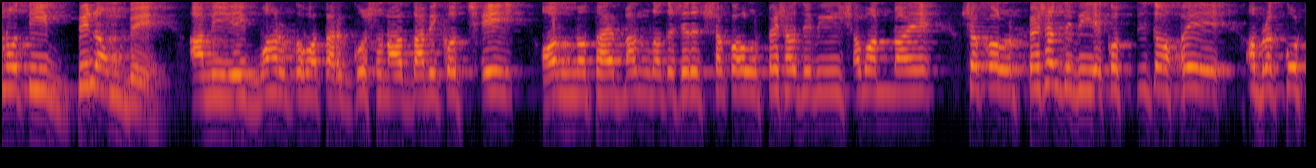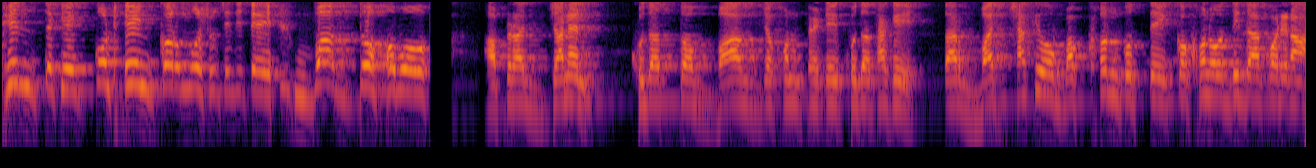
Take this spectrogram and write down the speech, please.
অনতি বিলম্বে আমি এই মহার্গবতার ঘোষণা দাবি করছি। অন্যথায় বাংলাদেশের সকল পেশাজীবী সমন্বয়ে, সকল পেশাজীবী একত্রিত হয়ে আমরা কঠিন থেকে কঠিন কর্মসূচি দিতে বাধ্য হব। আপনারা জানেন ক্ষুধাত্ত বাঘ যখন ফেটে ক্ষুধা থাকে, তার বাচ্চাকেও বক্ষণ করতে কখনো দ্বিধা করে না।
